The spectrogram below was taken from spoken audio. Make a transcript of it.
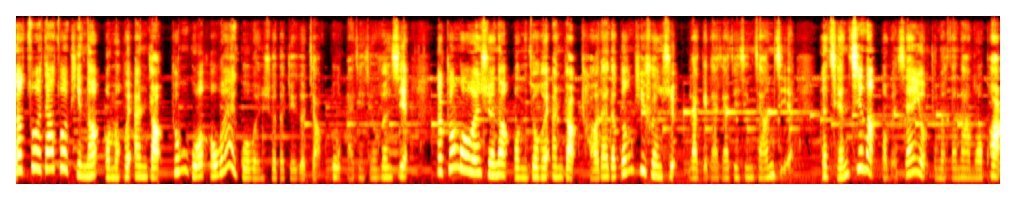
那作家作品呢？我们会按照中国和外国文学的这个角度来进行分析。那中国文学呢？我们就会按照朝代的更替顺序来给大家进行讲解。那前期呢，我们先有这么三大模块。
